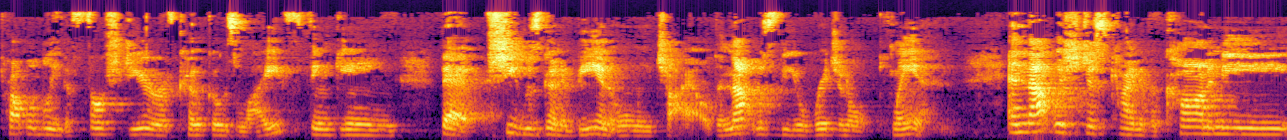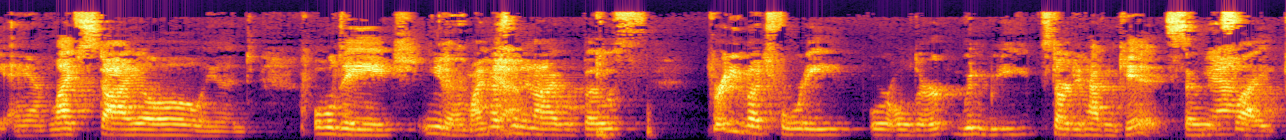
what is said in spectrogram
probably the first year of Coco's life thinking that she was going to be an only child, and that was the original plan. And that was just kind of economy and lifestyle and old age. You know, my husband and I were both pretty much 40 or older when we started having kids. So Yeah. it's like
